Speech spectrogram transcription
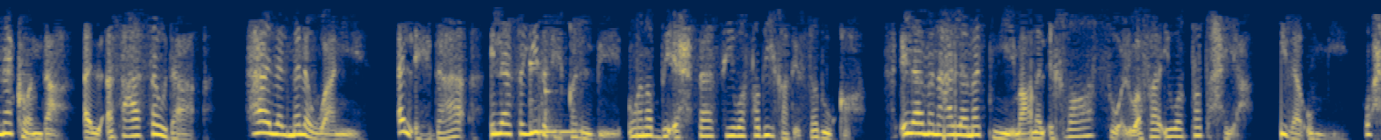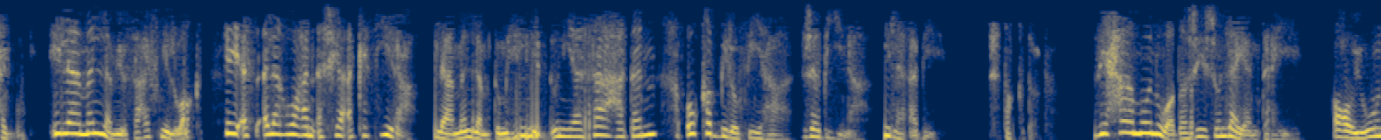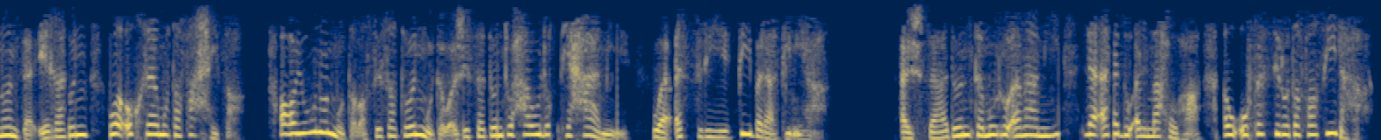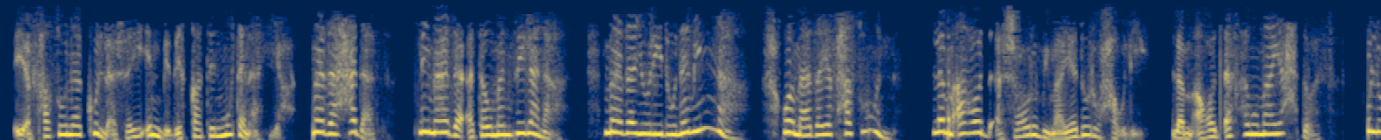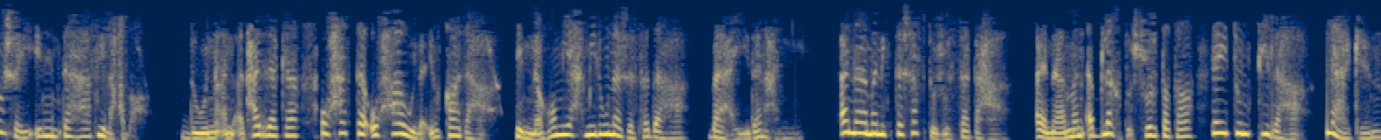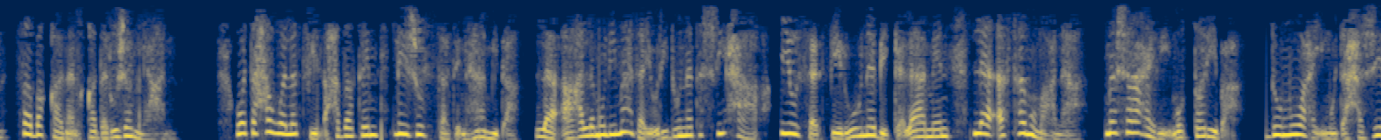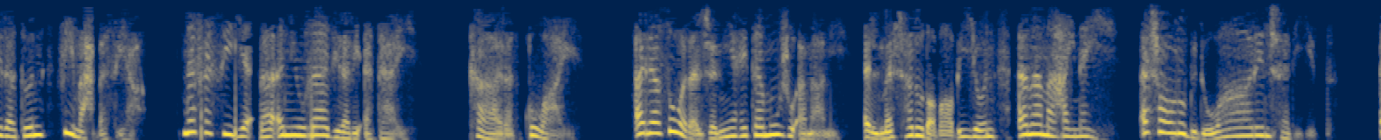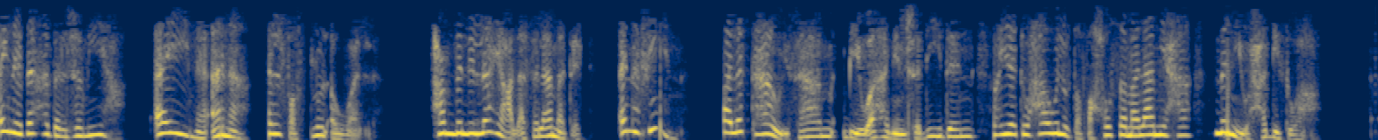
أناكوندا الأسعى السوداء. هالة الملواني الإهداء إلى سيدة قلبي ونبض إحساسي وصديقتي الصدوقة. إلى من علمتني معنى الإخلاص والوفاء والتضحية. إلى أمي أحبك. إلى من لم يسعفني الوقت كي أسأله عن أشياء كثيرة. إلى من لم تمهلني الدنيا ساعة أقبل فيها جبينة. إلى أبي. اشتقتك. زحام وضجيج لا ينتهي. عيون زائغة وأخرى متفحصة عيون متلصصة متوجسة تحاول اقتحامي وأسري في براثنها أجساد تمر أمامي لا أكد ألمحها أو أفسر تفاصيلها يفحصون كل شيء بدقة متناهية ماذا حدث؟ لماذا أتوا منزلنا؟ ماذا يريدون منا؟ وماذا يفحصون؟ لم أعد أشعر بما يدور حولي لم أعد أفهم ما يحدث كل شيء انتهى في لحظة دون أن أتحرك أو حتى أحاول إنقاذها. إنهم يحملون جسدها بعيدا عني. أنا من اكتشفت جثتها. أنا من أبلغت الشرطة كي تنقذها. لكن سبقنا القدر جميعا. وتحولت في لحظة لجثة هامدة. لا أعلم لماذا يريدون تشريحها. يثرثرون بكلام لا أفهم معناه. مشاعري مضطربة. دموعي متحجرة في محبسها. نفسي يأبى أن يغادر رئتاي خارت قواي. أرى صور الجميع تموج أمامي. المشهد ضبابي أمام عيني أشعر بدوار شديد. أين ذهب الجميع؟ أين أنا؟ الفصل الأول. حمدا لله على سلامتك. أنا فين؟ قالتها وسام بوهن شديد. وهي تحاول تفحص ملامح من يحدثها.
